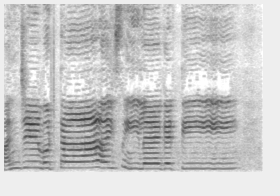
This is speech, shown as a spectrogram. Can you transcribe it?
பஞ்சு முட்டாய் சீல கட்டி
